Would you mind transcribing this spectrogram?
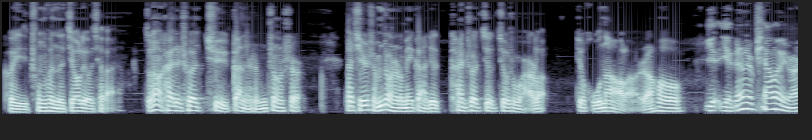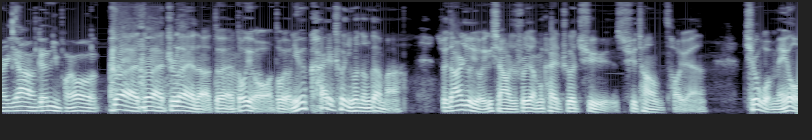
可以充分的交流起来，总想开着车去干点什么正事儿，但其实什么正事儿都没干，就开车就就是玩了，就胡闹了，然后也也跟这片子里面一样，跟女朋友对对之类的，对 嗯都有都有，因为开着车你说能干嘛？所以当时就有一个想法，就说要不然开着车去去趟草原。其实我没有，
